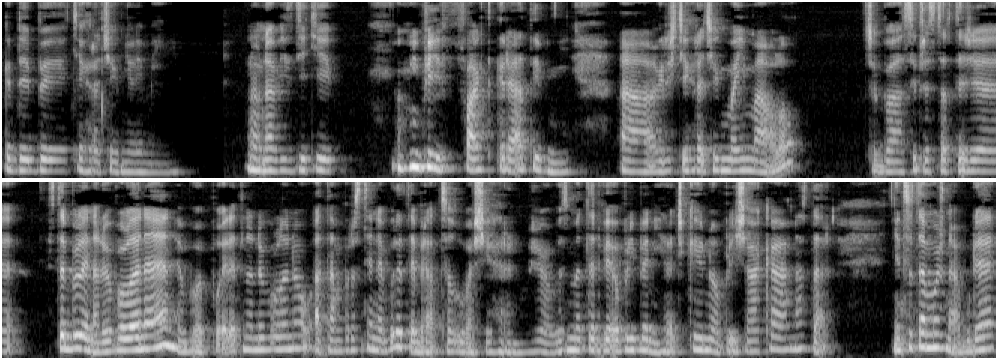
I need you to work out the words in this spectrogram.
kdyby těch hraček měli méně. No navíc děti umí být fakt kreativní a když těch hraček mají málo, třeba si představte, že jste byli na dovolené nebo pojedete na dovolenou a tam prostě nebudete brát celou vaši hrnu, že jo? Vezmete dvě oblíbené hračky, jednu plíšáka, nazdar. Něco tam možná bude,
